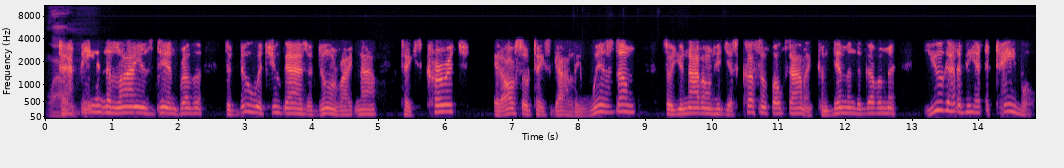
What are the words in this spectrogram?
Wow. To be in the lion's den, brother, to do what you guys are doing right now takes courage. It also takes godly wisdom. So you're not on here just cussing folks out and condemning the government. You got to be at the table.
